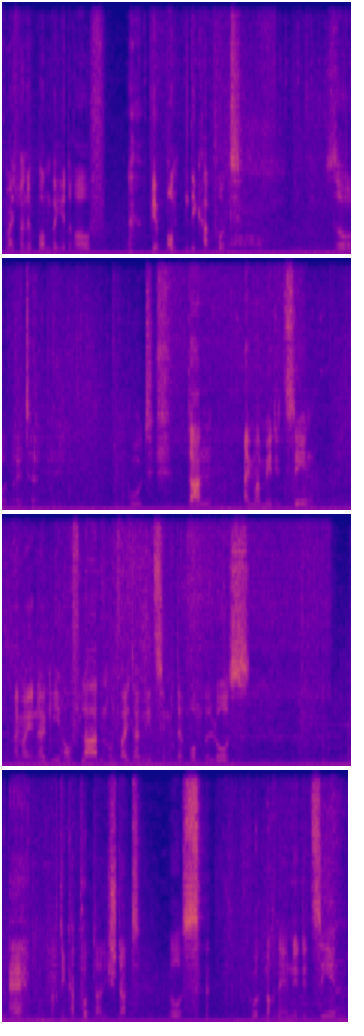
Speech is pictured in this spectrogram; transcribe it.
schmeiß mal eine Bombe hier drauf. Wir bomben die kaputt. So, Leute. Gut. Dann einmal Medizin, einmal Energie aufladen und weiter geht's hier mit der Bombe. Los. Äh, mach die kaputt da, die Stadt. Los. Gut, noch eine Medizin.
